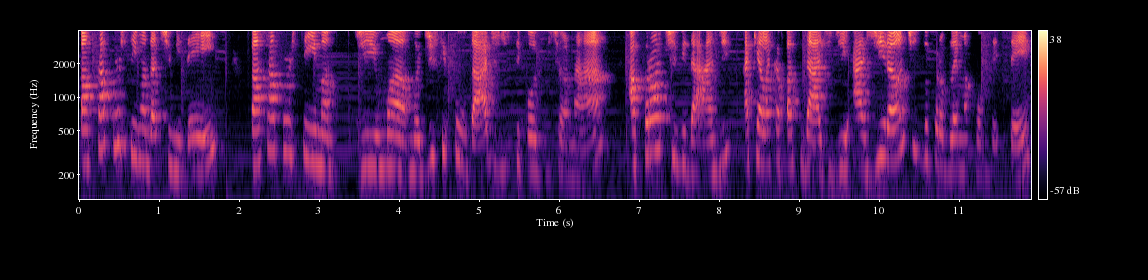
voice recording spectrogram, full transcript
passar por cima da timidez, passar por cima de uma, uma dificuldade de se posicionar, a proatividade, aquela capacidade de agir antes do problema acontecer,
